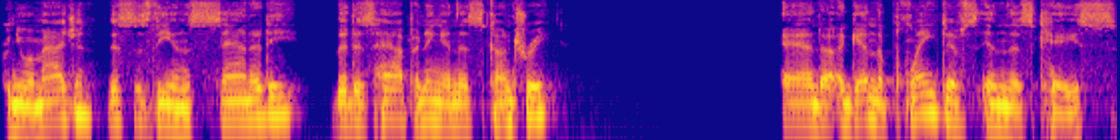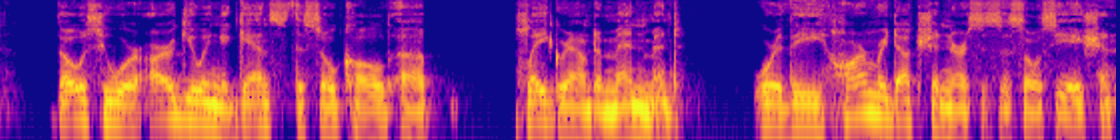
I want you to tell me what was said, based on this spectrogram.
Can you imagine? This is the insanity that is happening in this country. And uh, again, the plaintiffs in this case, those who were arguing against the so-called uh, playground amendment, were the Harm Reduction Nurses Association.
